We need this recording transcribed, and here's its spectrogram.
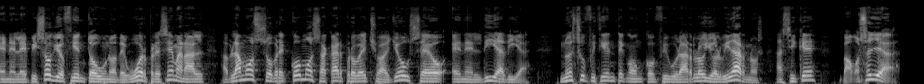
En el episodio 101 de WordPress semanal hablamos sobre cómo sacar provecho a Yoast SEO en el día a día. No es suficiente con configurarlo y olvidarnos, así que ¡vamos allá!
